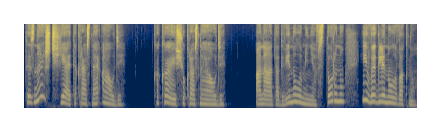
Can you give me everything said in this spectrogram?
Ты знаешь, чья это красная Ауди? Какая еще красная Ауди? Она отодвинула меня в сторону и выглянула в окно.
